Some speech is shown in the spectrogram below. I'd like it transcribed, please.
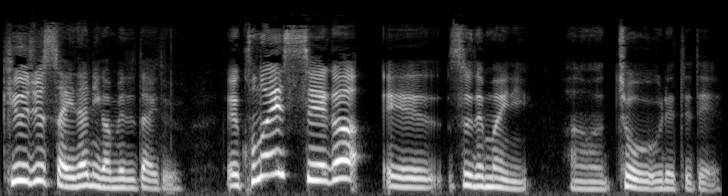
90歳何がめでたいという。えこのエッセイが、えー数年前に、あの、超売れてて。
